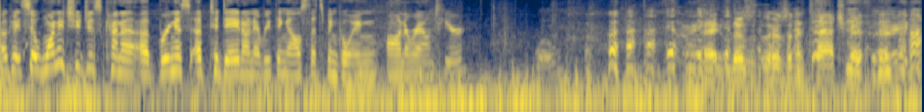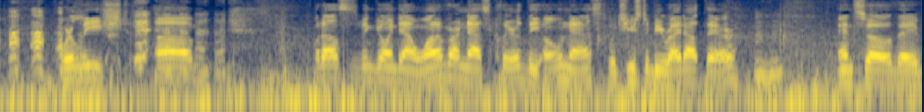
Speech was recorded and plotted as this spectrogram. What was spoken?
Okay, so why don't you just kind of uh, bring us up to date on everything else that's been going on around here? Whoa. Hey, there's there's an attachment. We're leashed. Um, what else has been going down? One of our nests cleared the O nest, which used to be right out there. Mm-hmm. And so they've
